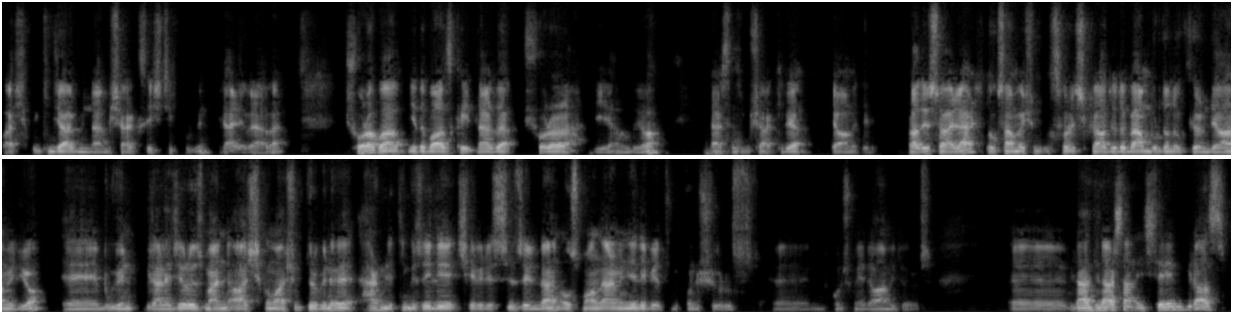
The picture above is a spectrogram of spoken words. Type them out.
başlıklı ikinci albümünden bir şarkı seçtik bugün Hilal'le beraber. Şoraba ya da bazı kayıtlarda Şorara diye anılıyor. Derseniz bu şarkıyla devam edelim. Radyo Söyler, 95 Sıfır Açık Radyo'da Ben Buradan Okuyorum devam ediyor. E, bugün Bilal Ece Özmen'le Aşık ve Maşuk Dürbünü ve Her Milletin Güzeli çevirisi üzerinden Osmanlı Ermeni Edebiyatı'nı konuşuyoruz. E, konuşmaya devam ediyoruz. E, dilersen içlerin biraz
